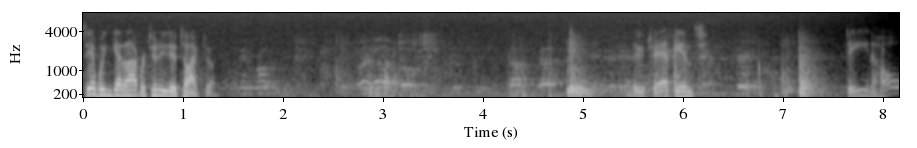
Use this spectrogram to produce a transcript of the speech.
See if we can get an opportunity to talk to him. New champions, Dean Ho.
